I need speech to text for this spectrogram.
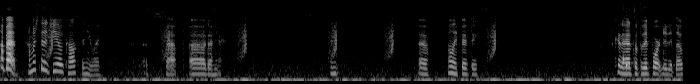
Not bad. How much did a geode cost anyway? That's sap. Uh, down here. Didn't Oh, only 50. Could have had something important in it though.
